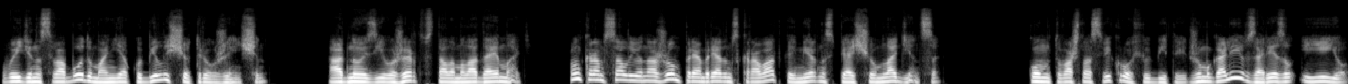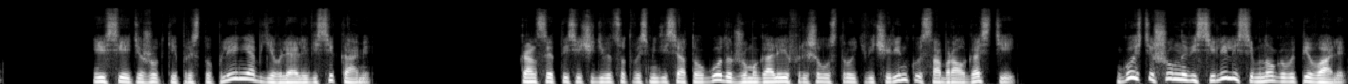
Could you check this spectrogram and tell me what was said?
Выйдя на свободу, маньяк убил еще трех женщин. Одной из его жертв стала молодая мать. Он кромсал ее ножом прямо рядом с кроваткой мирно спящего младенца. В комнату вошла свекровь убитой, Джумагалиев зарезал и ее. И все эти жуткие преступления объявляли висяками. В конце 1980 года Джумагалиев решил устроить вечеринку и собрал гостей. Гости шумно веселились и много выпивали.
